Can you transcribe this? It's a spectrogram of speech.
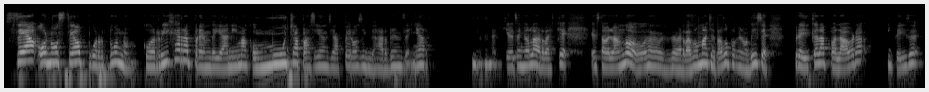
sea o no sea oportuno, corrige, reprende y anima con mucha paciencia, pero sin dejar de enseñar. Aquí el Señor, la verdad es que está hablando, de verdad es un machetazo porque nos dice, predica la palabra y te dice,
